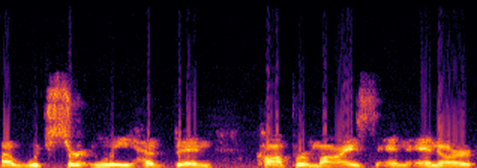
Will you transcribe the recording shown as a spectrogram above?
uh, which certainly have been compromised and, and are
